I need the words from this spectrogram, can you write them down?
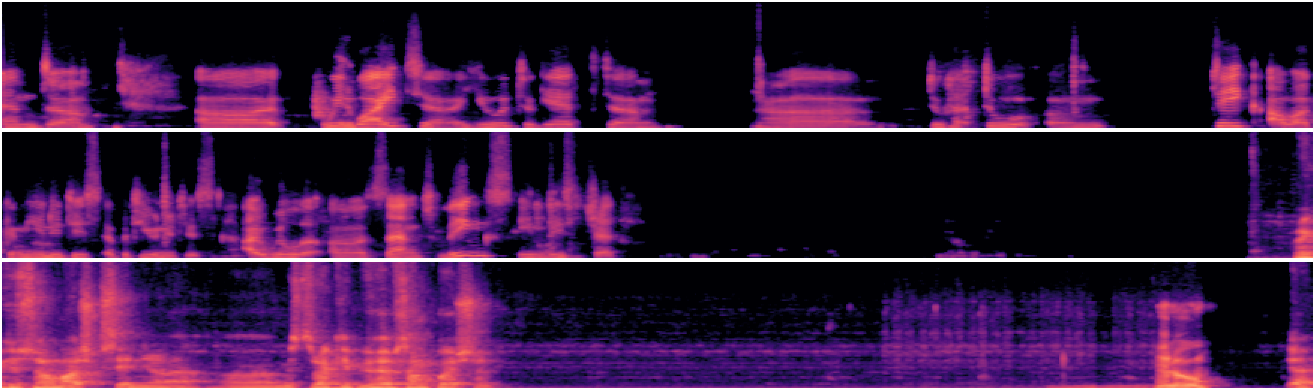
and um, we invite uh, you to get um, uh, to ha- to um, take our communities opportunities. I will uh, send links in this chat. Thank you so much, Ksenia. Uh, Mr. Akip, you have some question? Hello. Yeah,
